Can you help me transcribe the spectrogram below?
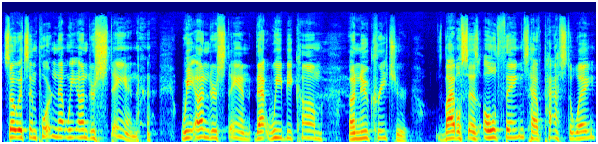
So it's important that we understand we understand that we become a new creature. The Bible says, Old things have passed away.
